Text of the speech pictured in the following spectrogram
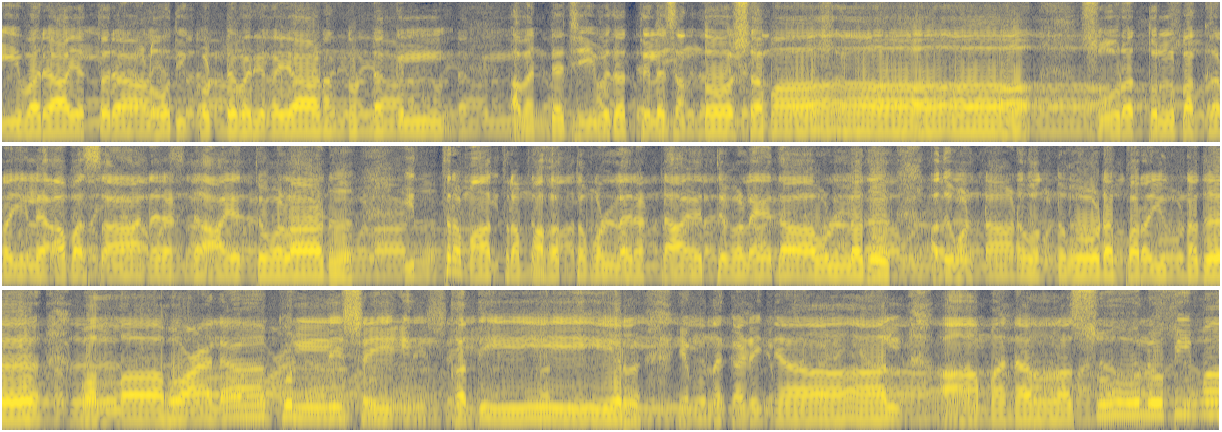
ഈ വരായത്തൊരാൾ ഓതിക്കൊണ്ട് വരികയാണെന്നുണ്ടെങ്കിൽ അവന്റെ ജീവിതത്തിൽ സന്തോഷമാ സൂറത്തുൽ ബക്കറയിലെ അവസാന രണ്ട് ആയത്തുകളാണ് ഇത്രമാത്രം മഹത്വമുള്ള രണ്ടായത്തുകൾ ഏതാ ഉള്ളത് അതുകൊണ്ടാണ് ഒന്നുകൂടെ പറയുന്നത് വല്ലാഹു അലാ കുല്ലി ഷൈഇൻ ഖദീർ എന്ന് കഴിഞ്ഞാൽ ആമനർ ബിമാ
